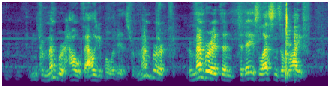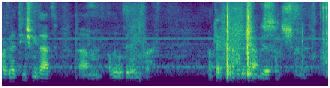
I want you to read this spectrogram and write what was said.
It means remember how valuable it is. Remember, remember it, and today's lessons of life are going to teach me that um, a little bit deeper. Okay, have a good Shabbos. Beautiful.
